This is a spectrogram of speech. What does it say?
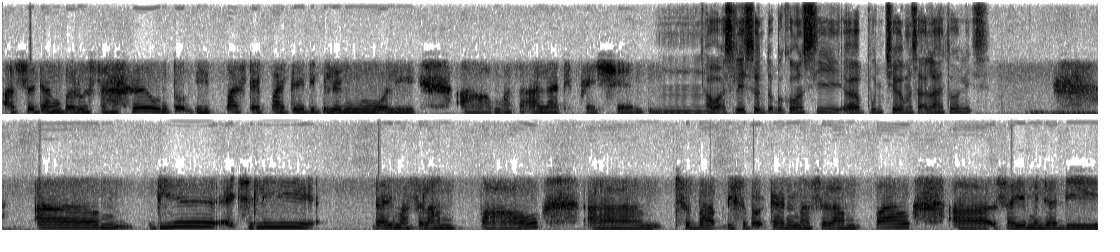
uh, sedang berusaha untuk bebas daripada dibelenggu oleh uh, masalah depression. Hmm, awak selesa untuk berkongsi uh, punca masalah tu Liz? Um, dia actually dari masa lampau um, sebab disebabkan masa lampau uh, saya menjadi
